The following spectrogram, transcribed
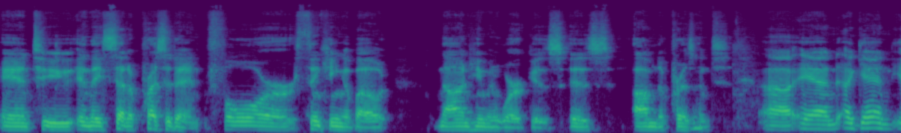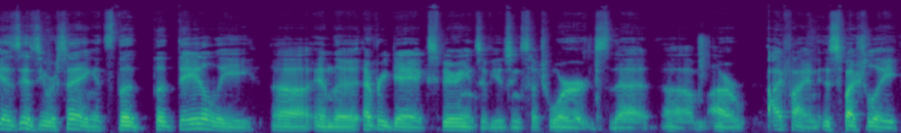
And to and they set a precedent for thinking about non-human work as is omnipresent. Uh, and again, as as you were saying, it's the the daily uh, and the everyday experience of using such words that um, are I find especially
